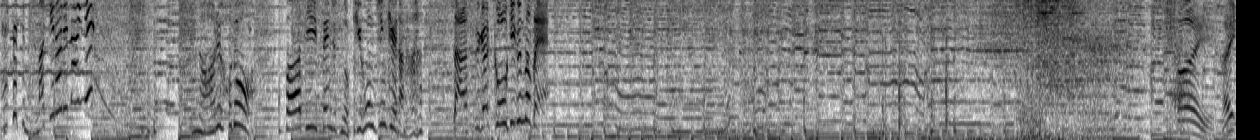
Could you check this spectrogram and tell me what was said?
私たちも負けられないね。なるほど。パーティー戦術の基本陣形だな。さすが後期軍だぜはいはい。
